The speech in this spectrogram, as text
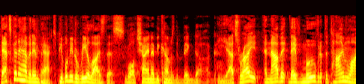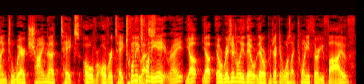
That's going to have an impact. People need to realize this. While China becomes the big dog. Yeah, that's right. And now they, they've moved up the timeline to where China takes over, overtakes the US. 2028, right? Yep, yep. Originally, they were, they were projecting it was like 2035.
